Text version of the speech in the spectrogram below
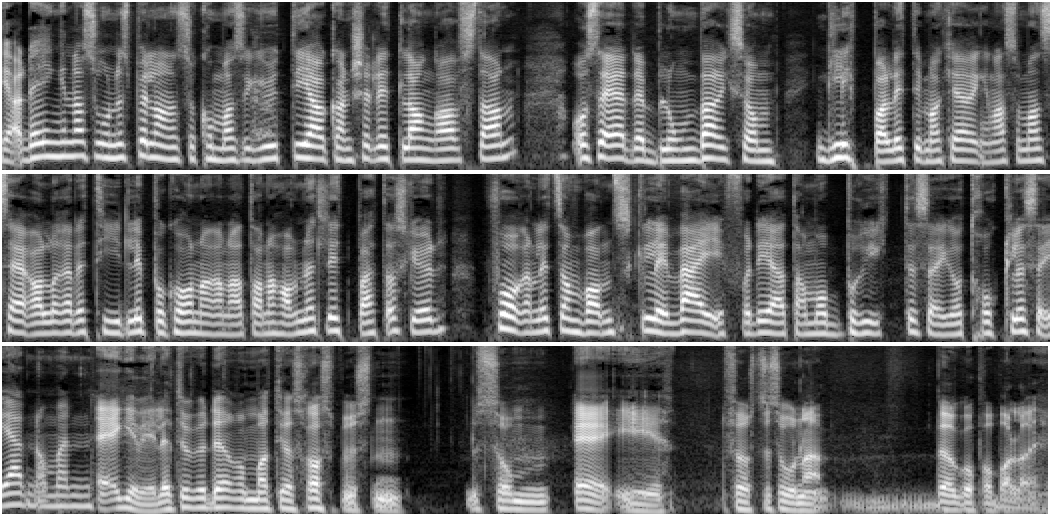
Ja, det er ingen av sonespillerne som kommer seg ut. De har kanskje litt lang avstand. Og så er det Blomberg som glipper litt i markeringen. Altså Man ser allerede tidlig på corneren at han har havnet litt på etterskudd. Får en litt sånn vanskelig vei fordi at han må bryte seg og tråkle seg gjennom en Jeg er villig til å vurdere om Mathias Rasmussen, som er i første sone, bør gå på baller.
